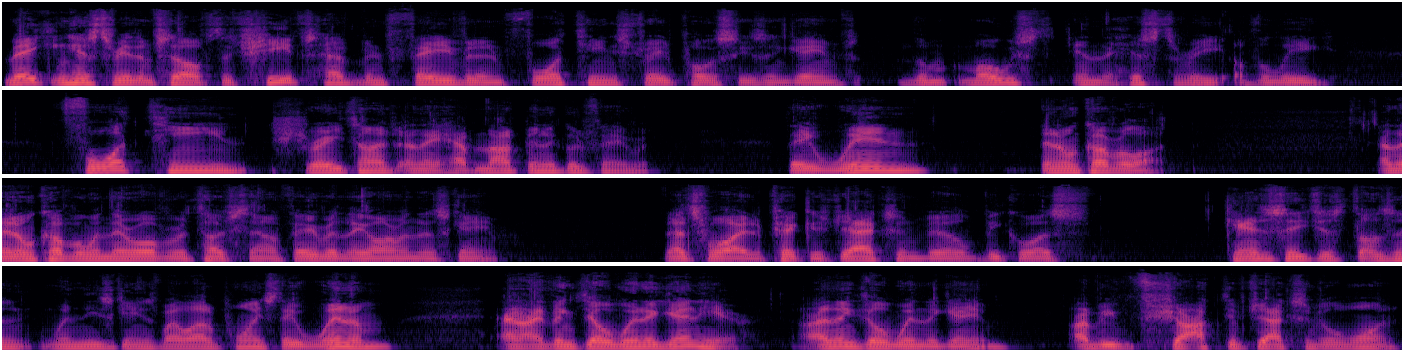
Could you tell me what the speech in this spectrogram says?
making history themselves. The Chiefs have been favored in 14 straight postseason games, the most in the history of the league. 14 straight times, and they have not been a good favorite. They win, they don't cover a lot. And they don't cover when they're over a touchdown favorite. They are in this game. That's why the pick is Jacksonville because Kansas City just doesn't win these games by a lot of points. They win them, and I think they'll win again here. I think they'll win the game. I'd be shocked if Jacksonville won.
